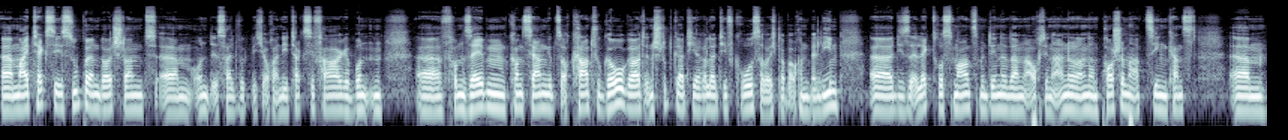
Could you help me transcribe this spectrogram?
Äh, MyTaxi ist super in Deutschland ähm, und ist halt wirklich auch an die Taxifahrer gebunden. Äh, vom selben Konzern gibt es auch Car2Go, gerade in Stuttgart hier relativ groß, aber ich glaube auch in Berlin. Äh, diese Elektro-Smarts, mit denen du dann auch den einen oder anderen Porsche mal abziehen kannst. Ähm,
